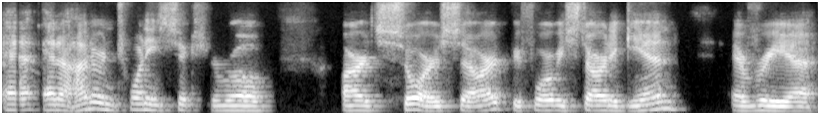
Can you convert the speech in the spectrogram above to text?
and 126 year old Art Source. Uh, Art, before we start again, every uh,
